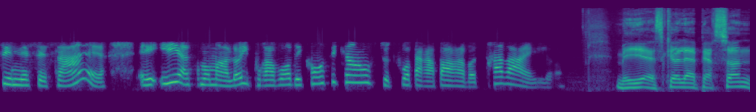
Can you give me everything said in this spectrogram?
c'est nécessaire, et, et, à ce moment-là, il pourra avoir des conséquences toutefois par rapport à votre travail. Mais est-ce que la personne,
